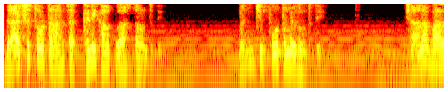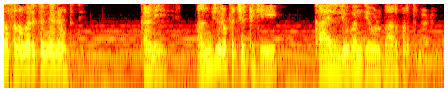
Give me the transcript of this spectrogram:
ద్రాక్ష తోట చక్కని కాపు కాస్తా ఉంటుంది. మంచి పూత మీద ఉంటుంది. చాలా బాగా ఫలభరితంగానే ఉంటుంది. కానీ అంజురప చెట్టుకి కాయలు లేవని దేవుడు బాధపడుతున్నాడు.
